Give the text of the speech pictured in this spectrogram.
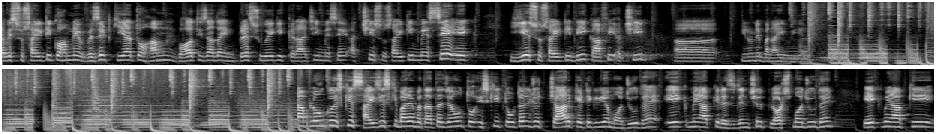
जब इस सोसाइटी को हमने विज़िट किया तो हम बहुत ही ज़्यादा इम्प्रेस हुए कि कराची में से अच्छी सोसाइटी में से एक ये सोसाइटी भी काफ़ी अच्छी आ, इन्होंने बनाई हुई है। आप लोगों को इसके साइजेस के बारे में बताता जाऊँ तो इसकी टोटल जो चार कैटेगरियाँ मौजूद हैं एक में आपके रेजिडेंशियल प्लॉट्स मौजूद हैं एक में आपके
